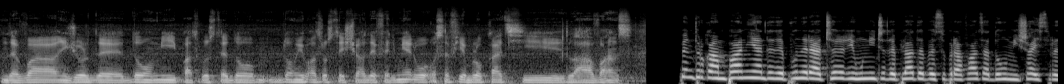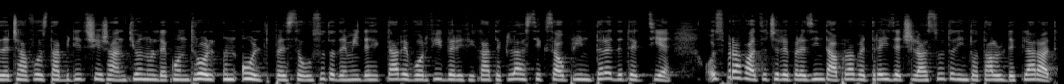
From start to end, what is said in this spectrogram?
undeva în jur de 2400, 2400 și ceva de fermieri, o să fie blocați la avans. Pentru campania de depunere a cererii unice de plată pe suprafața 2016 a fost stabilit și eșantionul de control. În Olt, peste 100.000 de hectare vor fi verificate clasic sau prin teledetecție, o suprafață ce reprezintă aproape 30% din totalul declarat.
